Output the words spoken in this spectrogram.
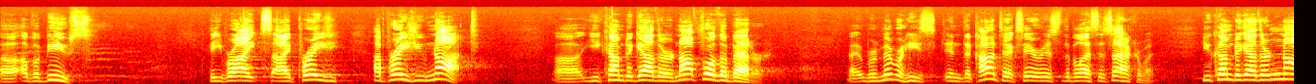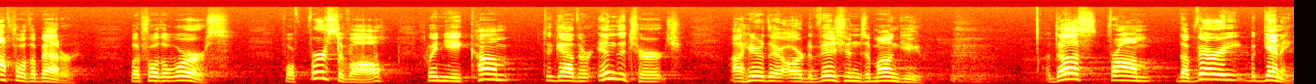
uh, of abuse. He writes, I, pray, I praise you not uh, ye come together not for the better. Uh, remember, he's in the context here is the Blessed Sacrament. You come together not for the better, but for the worse. For first of all, when ye come together in the church, I hear there are divisions among you. Thus, from the very beginning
